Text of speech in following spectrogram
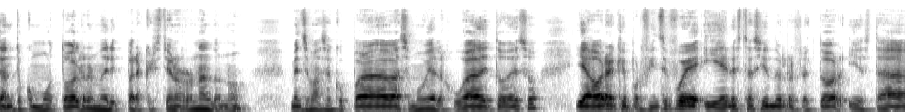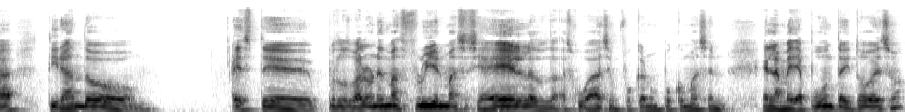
Tanto como todo el Real Madrid para Cristiano Ronaldo, ¿no? Benzema se acoplaba, se movía la jugada y todo eso. Y ahora que por fin se fue y él está haciendo el reflector y está tirando este pues los balones más fluyen más hacia él, las, jugadas se enfocan un poco más en, en la media punta y todo eso.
